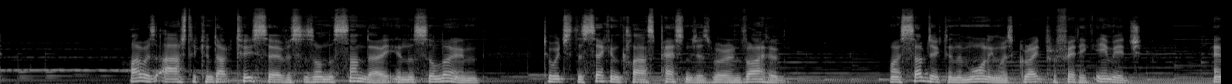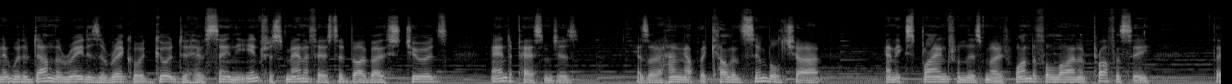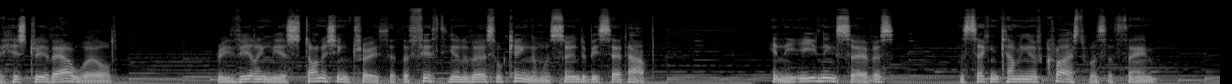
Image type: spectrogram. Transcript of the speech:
I was asked to conduct two services on the Sunday in the saloon, to which the second class passengers were invited. My subject in the morning was Great Prophetic Image, and it would have done the readers of record good to have seen the interest manifested by both stewards and passengers as I hung up the coloured symbol chart and explained from this most wonderful line of prophecy the history of our world, revealing the astonishing truth that the fifth universal kingdom was soon to be set up. In the evening service, the second coming of Christ was the theme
